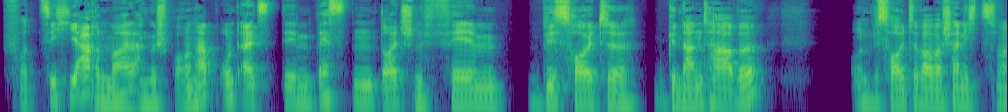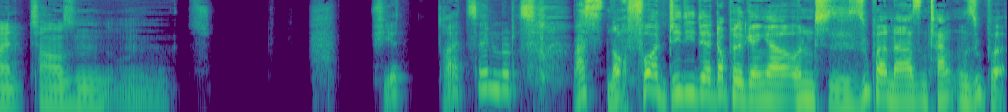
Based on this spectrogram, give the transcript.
vor zig Jahren mal angesprochen habe und als den besten deutschen Film bis heute genannt habe. Und bis heute war wahrscheinlich 2004, 13 oder so. Was? Noch vor Diddy der Doppelgänger und Supernasen tanken super.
